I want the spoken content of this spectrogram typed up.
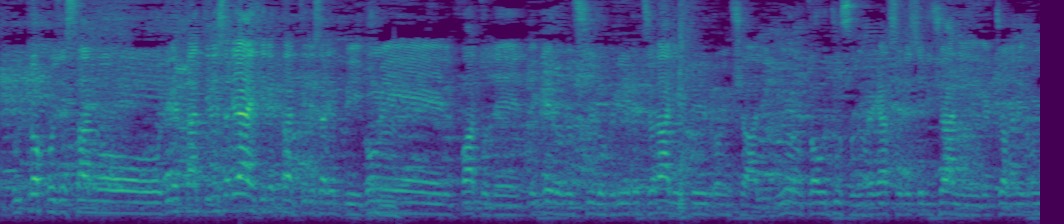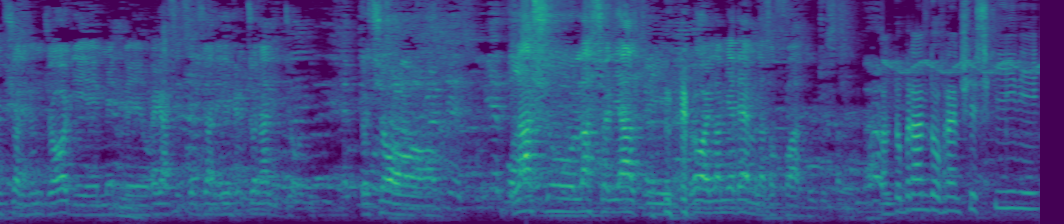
Purtroppo ci stanno dilettanti di Serie A e dilettanti di Serie B, come il fatto del decreto che è uscito per i regionali e per i provinciali. Io non trovo giusto che un ragazzo di 16 anni che gioca nei provinciali non giochi e mentre un ragazzo di 16 anni nei regionali giochi. Perciò lascio, lascio agli altri, però la mia dem la so fatta. Aldobrando Franceschini,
